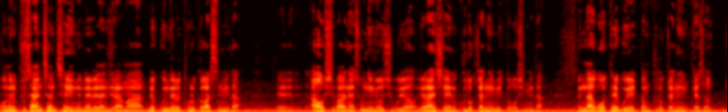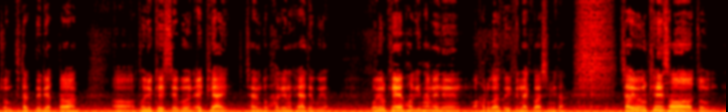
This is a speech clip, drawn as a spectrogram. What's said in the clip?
오늘 부산 전체에 있는 매매단지를 아마 몇 군데를 돌 것 같습니다. 예, 9시 반에 손님이 오시고요. 11시에는 구독자님이 또 오십니다. 끝나고 대구에 있던 구독자님께서 좀 부탁드렸던 어, 더뉴 K7 LPI 차량도 확인을 해야 되고요. 뭐 이렇게 확인하면은 뭐 하루가 거의 끝날 것 같습니다. 자 이렇게 해서 좀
